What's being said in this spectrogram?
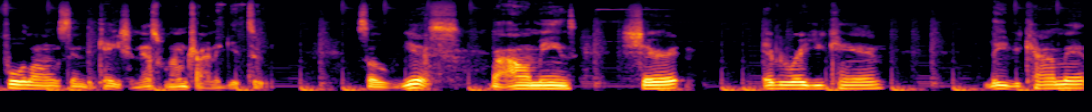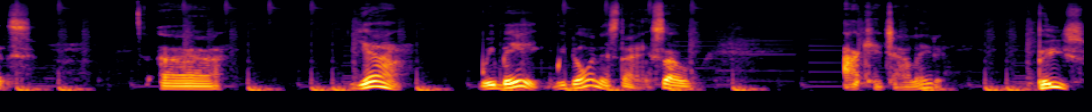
full on syndication. That's what I'm trying to get to. So yes, by all means, share it everywhere you can. Leave your comments. Uh, yeah, we big. We doing this thing. So I'll catch y'all later. Peace.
